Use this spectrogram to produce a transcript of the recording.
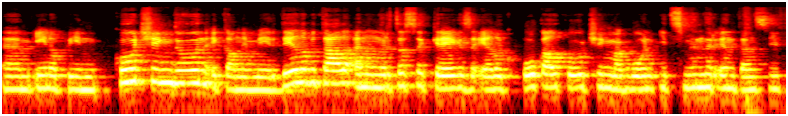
um, één op één coaching doen. Ik kan in meer delen betalen en ondertussen krijgen ze eigenlijk ook al coaching, maar gewoon iets minder intensief.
